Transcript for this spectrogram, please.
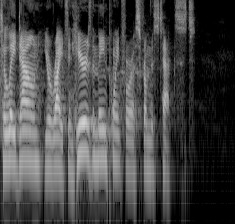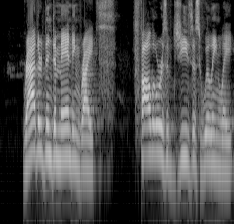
to lay down your rights. And here's the main point for us from this text. Rather than demanding rights, followers of Jesus willingly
